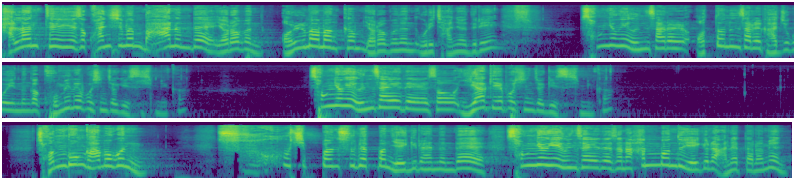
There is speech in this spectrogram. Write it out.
달란트에 의해서 관심은 많은데 여러분 얼마만큼 여러분은 우리 자녀들이 성령의 은사를 어떤 은사를 가지고 있는가 고민해 보신 적이 있으십니까? 성령의 은사에 대해서 이야기해 보신 적이 있으십니까? 전공 과목은 수십 번, 수백 번 얘기를 했는데 성령의 은사에 대해서는 한 번도 얘기를 안 했다면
